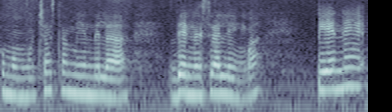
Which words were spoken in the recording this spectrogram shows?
como muchas también de, la, de nuestra lengua, tiene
